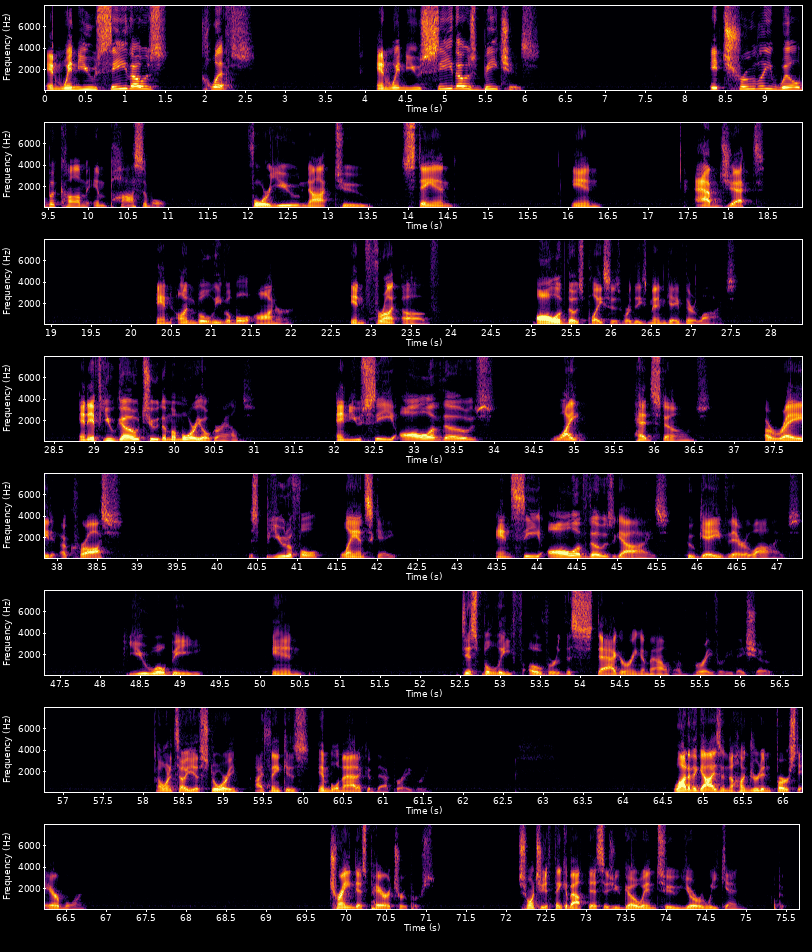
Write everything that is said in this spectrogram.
And when you see those cliffs and when you see those beaches, it truly will become impossible for you not to stand in abject and unbelievable honor in front of all of those places where these men gave their lives. And if you go to the memorial grounds and you see all of those white headstones arrayed across this beautiful landscape and see all of those guys who gave their lives, you will be in disbelief over the staggering amount of bravery they showed. I want to tell you a story I think is emblematic of that bravery. A lot of the guys in the 101st Airborne trained as paratroopers. Just want you to think about this as you go into your weekend.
